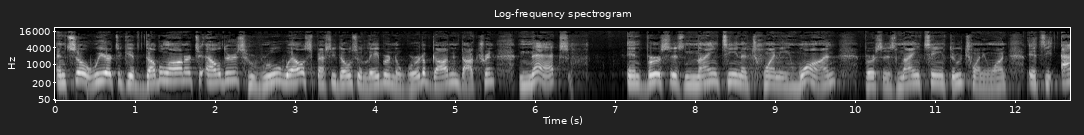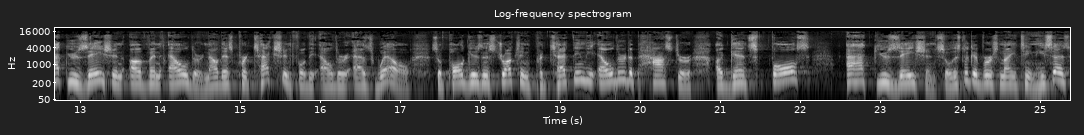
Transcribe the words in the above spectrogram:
And so we are to give double honor to elders who rule well, especially those who labor in the word of God and doctrine. Next, in verses 19 and 21, verses 19 through 21, it's the accusation of an elder. Now, there's protection for the elder as well. So, Paul gives instruction protecting the elder, the pastor, against false accusation. So let's look at verse 19. He says,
